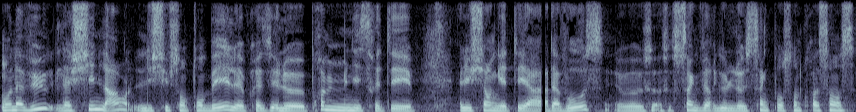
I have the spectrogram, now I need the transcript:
on a vu la Chine, là, les chiffres sont tombés. Le, Premier ministre était, Chiang était à Davos, euh, 5,5% de croissance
